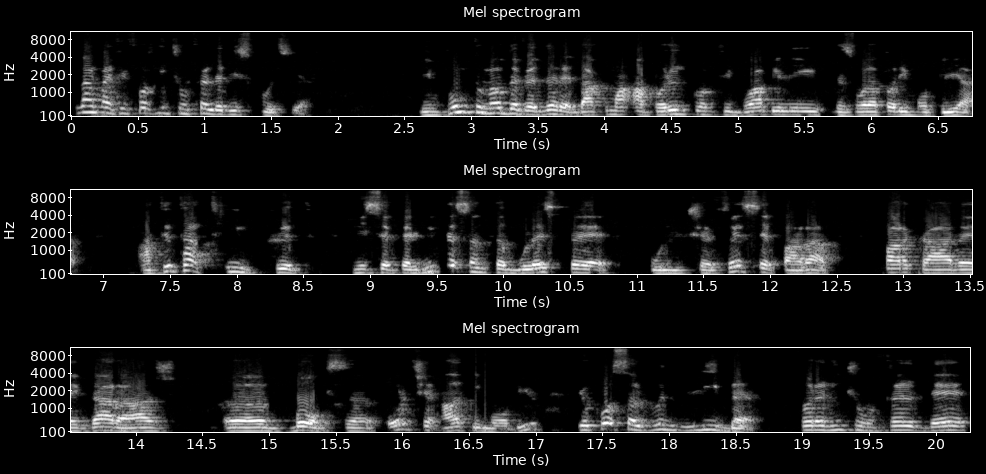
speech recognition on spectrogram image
n-ar mai fi fost niciun fel de discuție. Din punctul meu de vedere, de acum apărând contribuabilii dezvoltatori imobiliari, atâta timp cât mi se permite să întăbulez pe un CF separat, parcare, garaj, uh, box, orice alt imobil, eu pot să-l vând liber, fără niciun fel de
